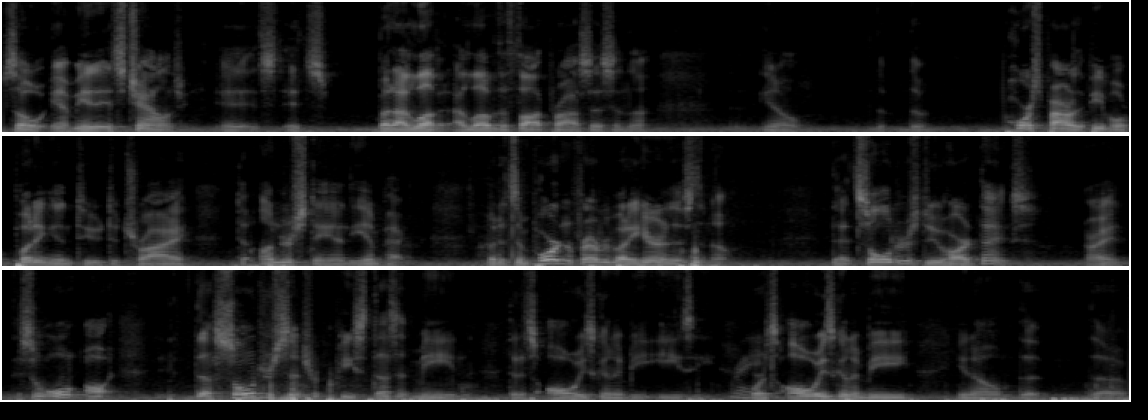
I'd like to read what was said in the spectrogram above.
So I mean, it's challenging. It's it's, but I love it. I love the thought process and the, you know, the, the horsepower that people are putting into to try to understand the impact. But it's important for everybody hearing this to know that soldiers do hard things. Right? This won't all, the soldier centric piece doesn't mean that it's always going to be easy right. or it's always going to be you know the the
